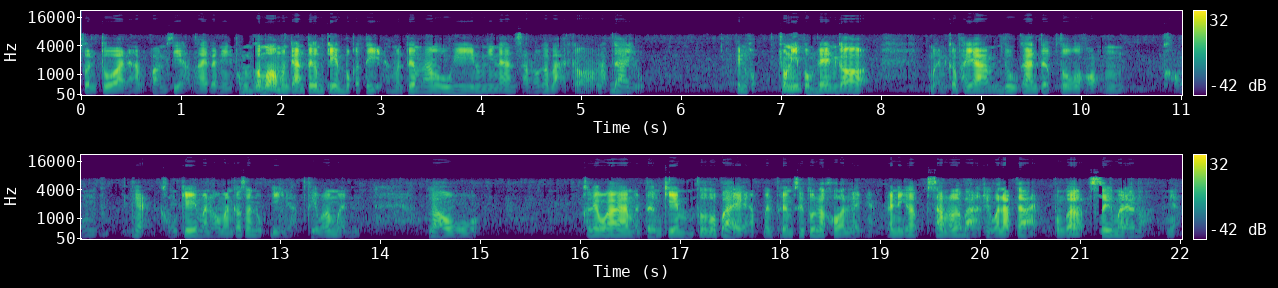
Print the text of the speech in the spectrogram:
ส่วนตัวนะครับ ความเสี่ยงอะไรแบบนี้ ผมก็มองเหมือนการเติมเกมปกติเหมือนเติม ROV นู่นนี่นั่นสามร้อยกว่าบาทก็รับได้อยู่ เป็นช่วงนี้ผมเล่นก็เหมือนก็พยายามดูการเติบโตของของเนี่ยของเกมอะเนาะมันก็สนุกดีนะครับถือว่าเหมือน เราเขาเรียกว่าเหมือนเติมเกมทั่วๆไปอะเหมือนเติมซื้อตัวละครอะไรเงี้ยอันนี้ก็สามร้อยกว่าบาทถือว่ารับได้ ผมก็ซื้อมาแล้วเนาะเนี่ย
